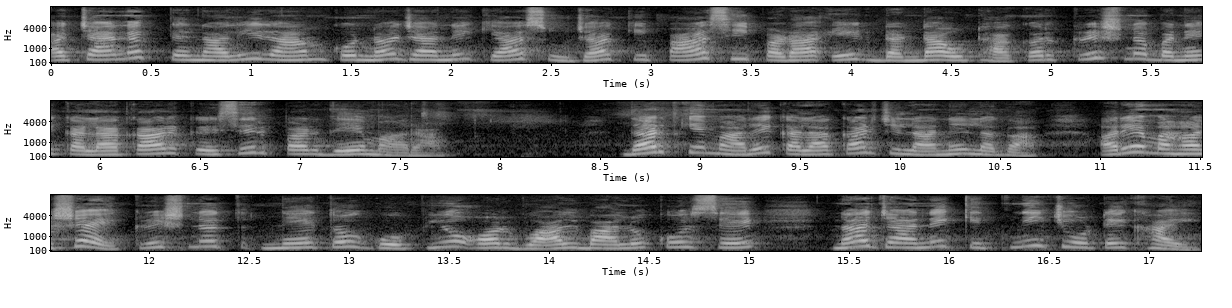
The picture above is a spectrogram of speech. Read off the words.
अचानक तेनालीराम को न जाने क्या सूझा कि पास ही पड़ा एक डंडा उठाकर कृष्ण बने कलाकार के सिर पर दे मारा। दर्द के मारे कलाकार चिल्लाने लगा, अरे महाशय, कृष्ण ने तो गोपियों और ग्वाल बालकों से न जाने कितनी चोटें खाई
